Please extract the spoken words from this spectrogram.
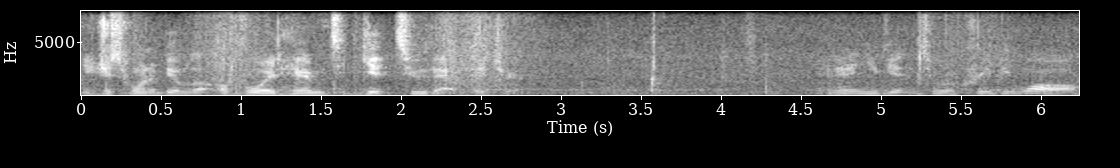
You just want to be able to avoid him to get to that pitcher. And then you get into a creepy wall.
